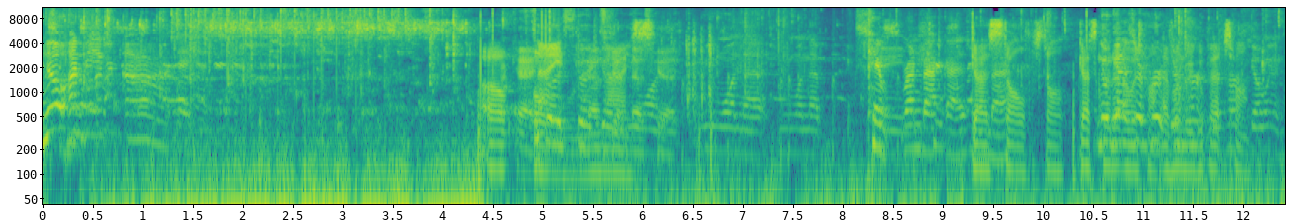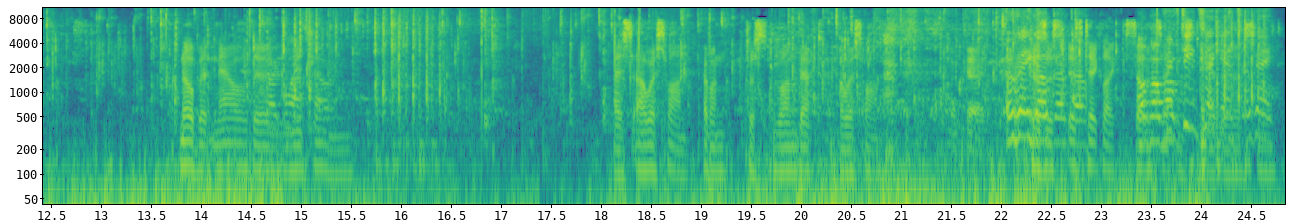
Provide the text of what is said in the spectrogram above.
No, I'm being. Ah, dang. Oh, Okay, nice, Good, good, good. nice. We That's won. good. We won that. We won that. Okay, run back, guys. Guys, back. stall, stall. Guys, No, go to guys, our they're spawn. Everyone move hurt. to that spawn. hurt. Go in. No, but now they're Got glass returning. Guys, our. Everyone, just run back to our spawn. Okay. Okay, Because go, it's, go, it's go. take like seven go, go. seconds. 15 seconds, there, okay. so-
